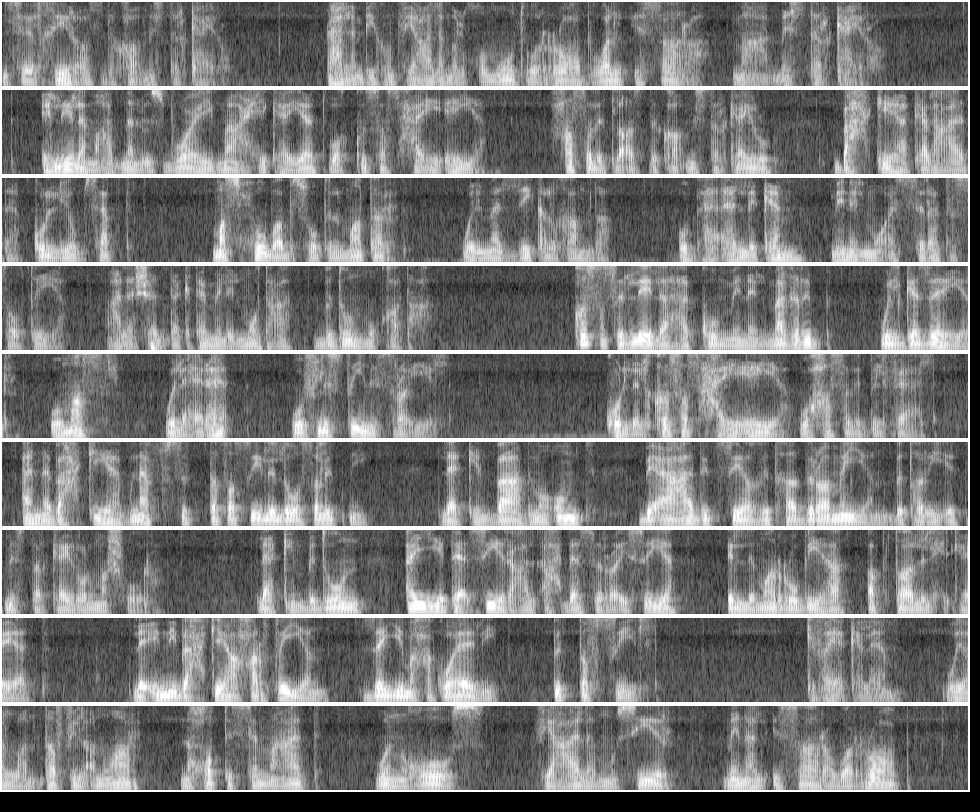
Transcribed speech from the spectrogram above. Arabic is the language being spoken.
مساء الخير أصدقاء مستر كايرو. أهلا بكم في عالم الغموض والرعب والإثارة مع مستر كايرو. الليلة معدنا الأسبوعي مع حكايات وقصص حقيقية حصلت لأصدقاء مستر كايرو بحكيها كالعادة كل يوم سبت مصحوبة بصوت المطر والمزيكا الغامضة وبأقل كم من المؤثرات الصوتية علشان تكتمل المتعة بدون مقاطعة. قصص الليلة هتكون من المغرب والجزائر ومصر والعراق وفلسطين إسرائيل. كل القصص حقيقية وحصلت بالفعل. أنا بحكيها بنفس التفاصيل اللي وصلتني لكن بعد ما قمت بإعادة صياغتها دراميا بطريقة مستر كايرو المشهورة. لكن بدون أي تأثير على الأحداث الرئيسية اللي مروا بيها أبطال الحكايات. لأني بحكيها حرفيا زي ما حكوها لي بالتفصيل. كفاية كلام ويلا نطفي الأنوار نحط السماعات ونغوص في عالم مثير من الإثارة والرعب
